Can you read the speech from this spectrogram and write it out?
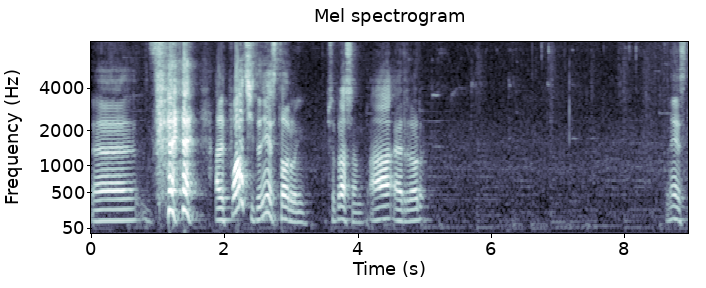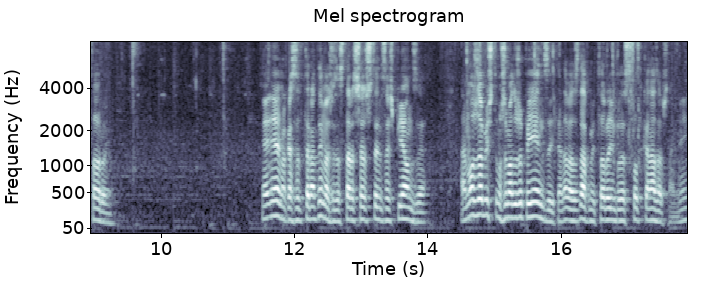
Eee, ale płaci, to nie jest Toruń. Przepraszam. A, error. To nie jest Toruń. Nie wiem, jaka jest alternatywa, że dostarczasz ten coś pieniądze. Ale może być to, może ma dużo pieniędzy i ten. Dobra, zostawmy Toruń, bo to jest słodka nazwa przynajmniej.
